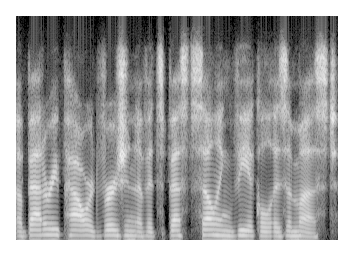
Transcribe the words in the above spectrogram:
a battery-powered version of its best-selling vehicle is a must.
